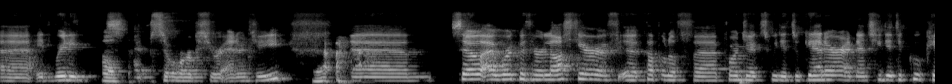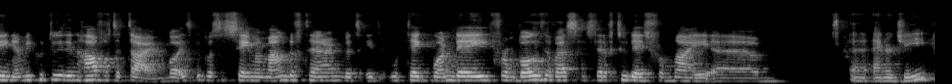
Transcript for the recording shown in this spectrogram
uh, it really oh. absorbs your energy. Yeah. Um, so I worked with her last year, a, couple of uh, projects we did together, and then she did the cooking, and we could do it in half of the time. Well, it, it, was the same amount of time, but it would take one day from both of us instead of two days from my um, uh, energy.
